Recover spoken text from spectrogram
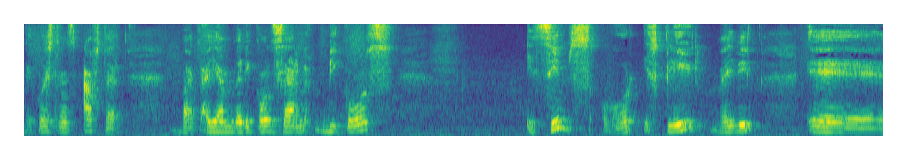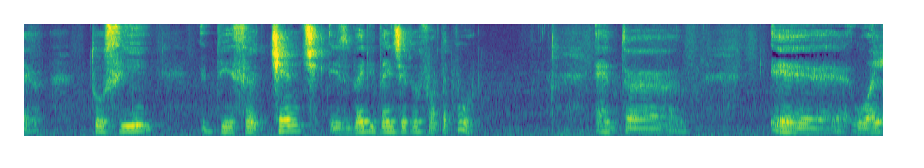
the questions after, but I am very concerned because it seems or is clear maybe uh, to see this uh, change is very dangerous for the poor. And uh, uh, well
